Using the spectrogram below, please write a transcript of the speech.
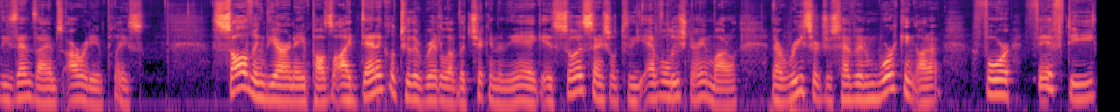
these enzymes already in place. Solving the RNA puzzle, identical to the riddle of the chicken and the egg, is so essential to the evolutionary model that researchers have been working on it for 50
